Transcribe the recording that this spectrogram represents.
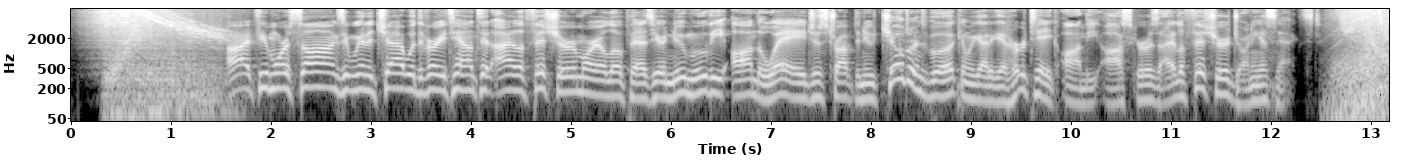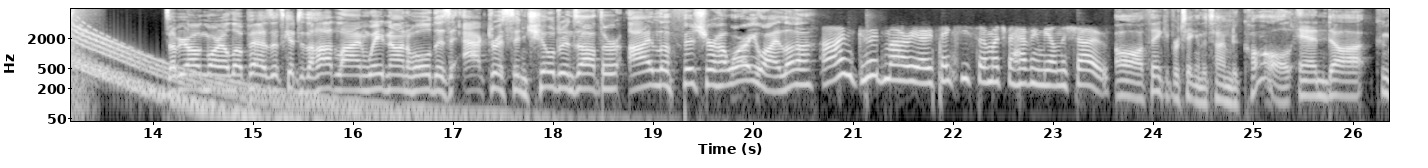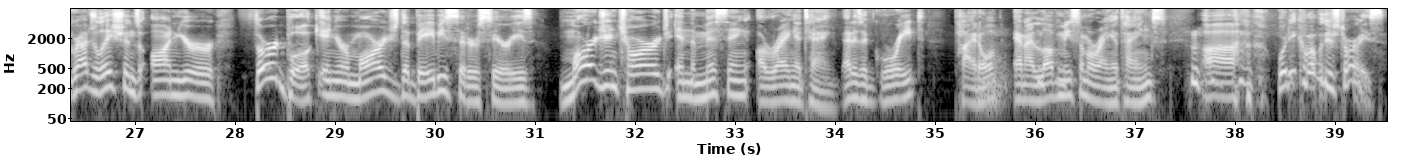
All right, a few more songs, and we're going to chat with the very talented Isla Fisher, Mario Lopez here. New movie on the way. Just dropped a new children's book, and we got to get her take on the Oscars. Isla Fisher joining us next. What's up, you're on with Mario Lopez. Let's get to the hotline. Waiting on hold is actress and children's author Isla Fisher. How are you, Isla? I'm good, Mario. Thank you so much for having me on the show. Oh, thank you for taking the time to call. And uh, congratulations on your third book in your Marge the Babysitter series, Marge in Charge and the Missing Orangutan. That is a great title, and I love me some orangutans. Uh, where do you come up with your stories?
